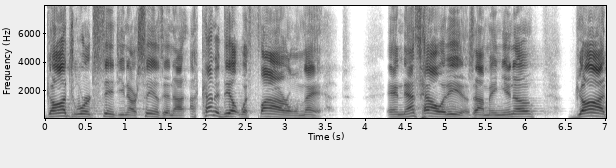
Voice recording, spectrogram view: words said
God's word singeing our sins, and I, I kind of dealt with fire on that. And that's how it is. I mean, you know, God,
